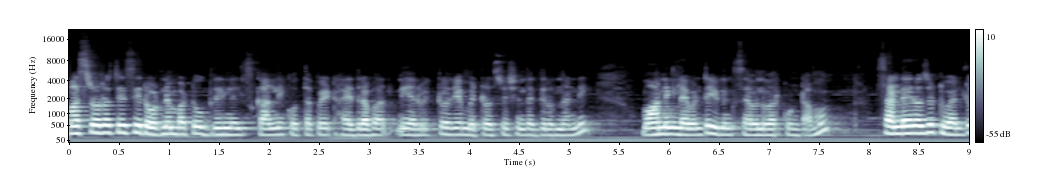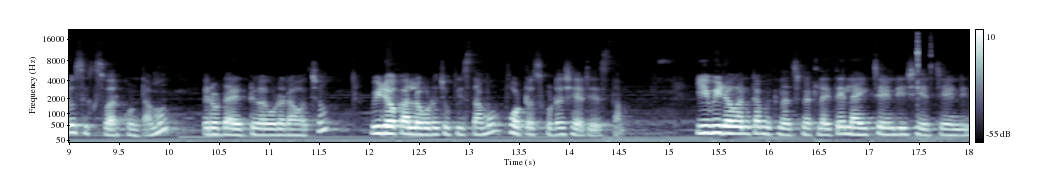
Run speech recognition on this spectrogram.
మా స్టోర్ వచ్చేసి road number two green hills colony Kothapet Hyderabad near Victoria metro station దగ్గర ఉందండి. Morning eleven to evening seven వరకు ఉంటాము. సండే రోజు ట్వెల్వ్ టు సిక్స్ వరకు ఉంటాము. మీరు డైరెక్ట్గా కూడా రావచ్చు. వీడియో కాల్లో కూడా చూపిస్తాము. ఫొటోస్ కూడా షేర్ చేస్తాం. ఈ వీడియో కనుక మీకు నచ్చినట్లయితే లైక్ చేయండి షేర్ చేయండి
